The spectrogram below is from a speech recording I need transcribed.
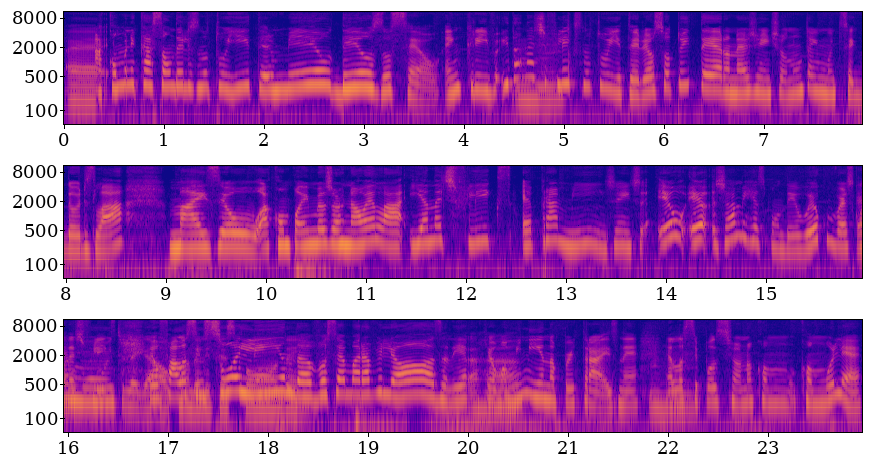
É, A comunicação deles no Twitter, meu Deus do céu, é incrível. E da Uhum. Netflix no Twitter, eu sou twitteira, né, gente? Eu não tenho muitos seguidores lá, mas eu acompanho meu jornal é lá. E a Netflix é pra mim, gente. Eu, eu já me respondeu, eu converso com É a Netflix. muito legal eu falo assim, sua linda, você é maravilhosa. E é porque é uma. Uhum. menina por trás, né? Ela se posiciona como, como mulher.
